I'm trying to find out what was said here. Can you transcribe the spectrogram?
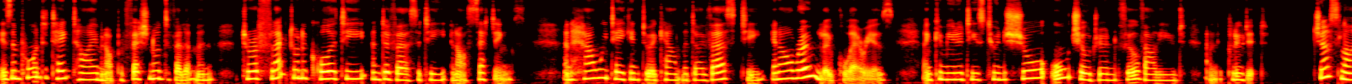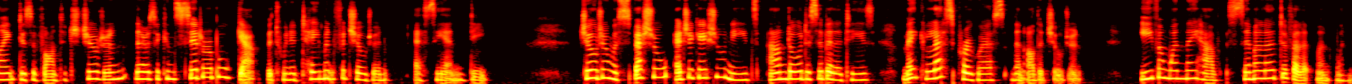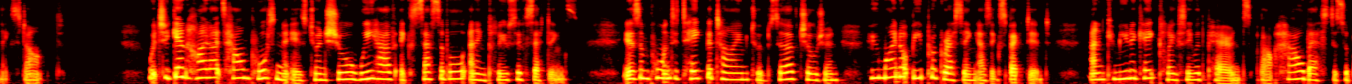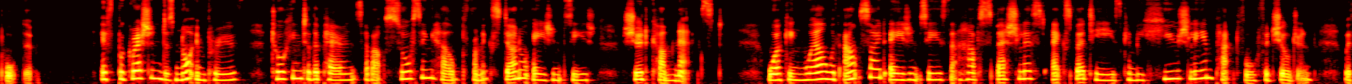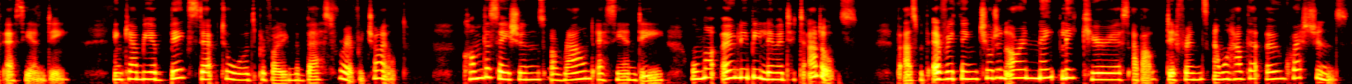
It is important to take time in our professional development to reflect on equality and diversity in our settings and how we take into account the diversity in our own local areas and communities to ensure all children feel valued and included. Just like disadvantaged children, there is a considerable gap between attainment for children SEND Children with special educational needs and or disabilities make less progress than other children, even when they have similar development when they start. Which again highlights how important it is to ensure we have accessible and inclusive settings. It is important to take the time to observe children who might not be progressing as expected and communicate closely with parents about how best to support them. If progression does not improve, talking to the parents about sourcing help from external agencies should come next. Working well with outside agencies that have specialist expertise can be hugely impactful for children with SEND and can be a big step towards providing the best for every child. Conversations around SEND will not only be limited to adults, but as with everything, children are innately curious about difference and will have their own questions.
